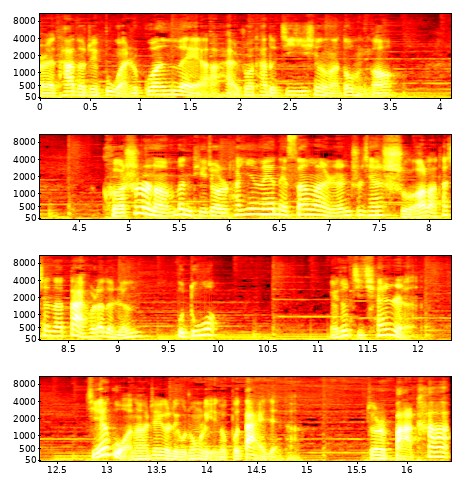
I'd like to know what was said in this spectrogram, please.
而且他的这不管是官位啊，还是说他的积极性啊，都很高。可是呢，问题就是他因为那三万人之前折了，他现在带回来的人不多。也就几千人，结果呢，这个柳仲礼就不待见他，就是把他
